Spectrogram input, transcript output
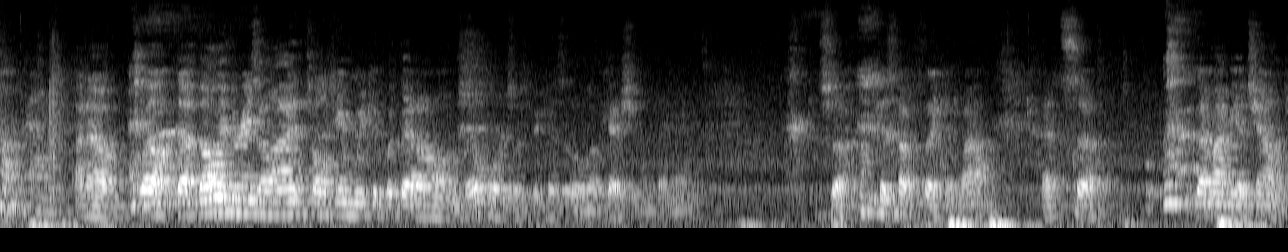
oh god. I know. Well, the, the only reason why I told him we could put that on on the billboards was because of the location that they made. So, because I was thinking, wow, that's, uh, that might be a challenge.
